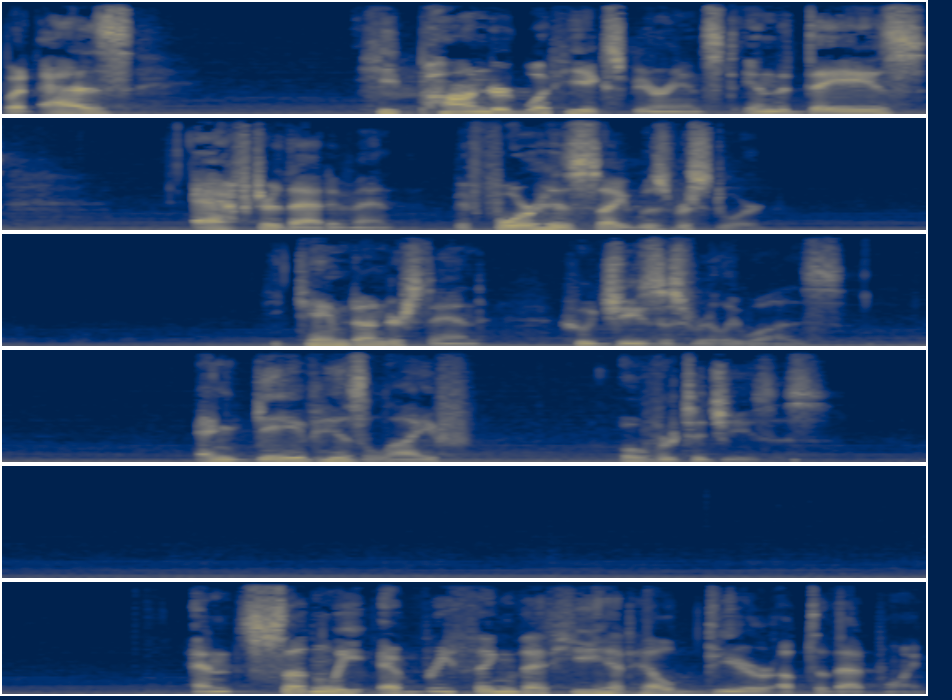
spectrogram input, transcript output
But as he pondered what he experienced in the days after that event, before his sight was restored. He came to understand who Jesus really was and gave his life over to Jesus. And suddenly, everything that he had held dear up to that point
